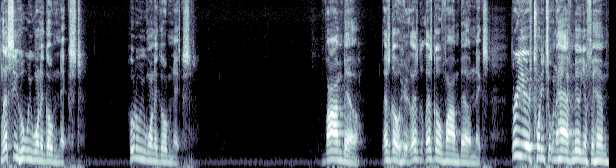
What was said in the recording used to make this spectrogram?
let's see who we want to go next. Who do we want to go next? Vonn Bell. Let's go here. Let's go, let's go Vonn Bell next. Three years, twenty two and a half million for him.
